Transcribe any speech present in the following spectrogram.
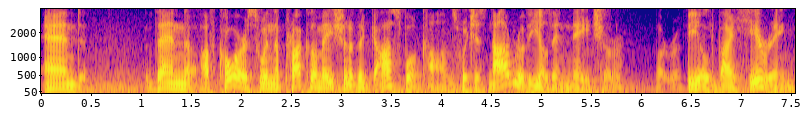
And then, of course, when the proclamation of the gospel comes, which is not revealed in nature, but revealed by hearing,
